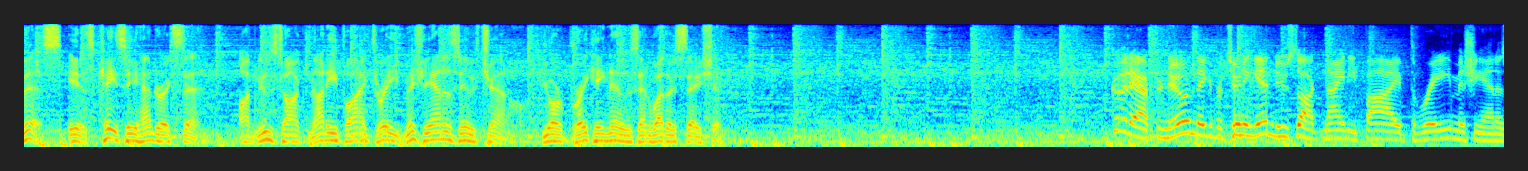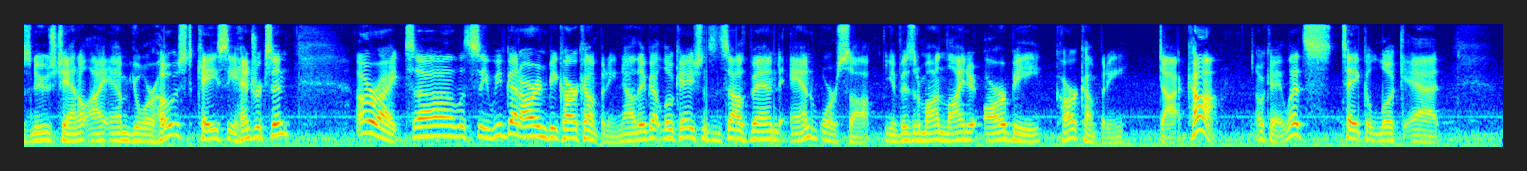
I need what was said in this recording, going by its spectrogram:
This is Casey Hendrickson on News Talk 95.3, Michiana's news channel, your breaking news and weather station. Good afternoon. Thank you for tuning in. News Talk 95.3, Michiana's news channel. I am your host, Casey Hendrickson. All right, uh, let's see. We've got R&B Car Company. Now, they've got locations in South Bend and Warsaw. You can visit them online at rbcarcompany.com. Okay, let's take a look at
